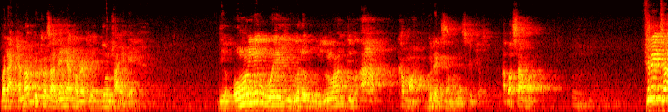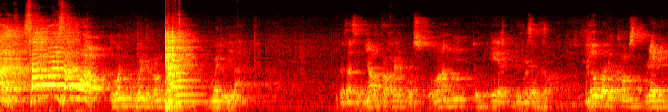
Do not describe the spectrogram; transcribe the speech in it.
But I cannot because I didn't hear correctly. Don't try again. The only way you're going to learn to ah, come on, good example in the scriptures. How about Samuel? Three times, Samuel, Samuel. He went, he went to wrong place. He went to Eli. Because as a young prophet, he was running to hear the voice of God. Nobody comes ready,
